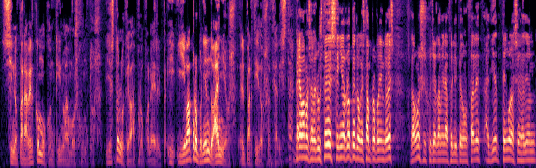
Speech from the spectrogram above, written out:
sino para ver cómo continuamos juntos. Y esto es lo que va a proponer, y, y, lleva proponiendo años el Partido Socialista. Pero vamos a ver, ustedes, señor López, lo que están proponiendo es, acabamos de escuchar también a Felipe González, ayer tengo la sensación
